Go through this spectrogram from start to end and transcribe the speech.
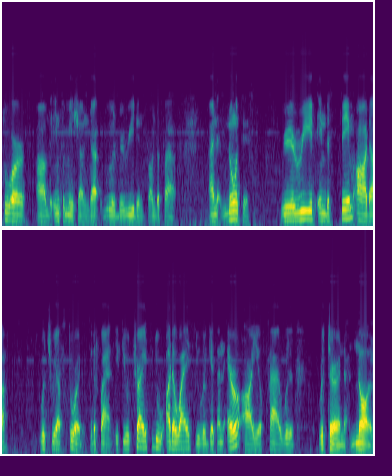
store um, the information that we will be reading from the file. And notice we read in the same order which we have stored to the file. If you try to do otherwise you will get an error or your file will return null.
